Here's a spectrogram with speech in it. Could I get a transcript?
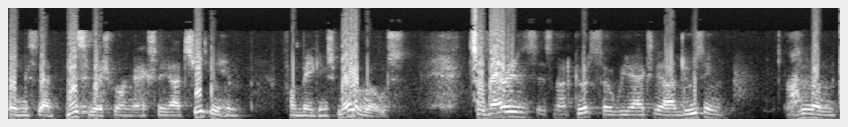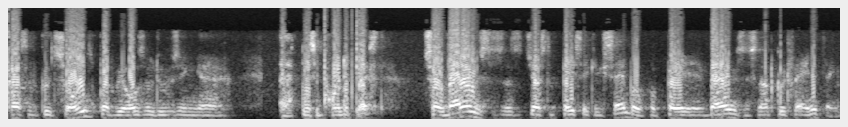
thinks that this restaurant actually are cheating him for making smaller rolls. So variance is not good, so we actually are losing on cost of goods sold, but we're also losing uh, a disappointed guest. So variance is just a basic example, but variance is not good for anything,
